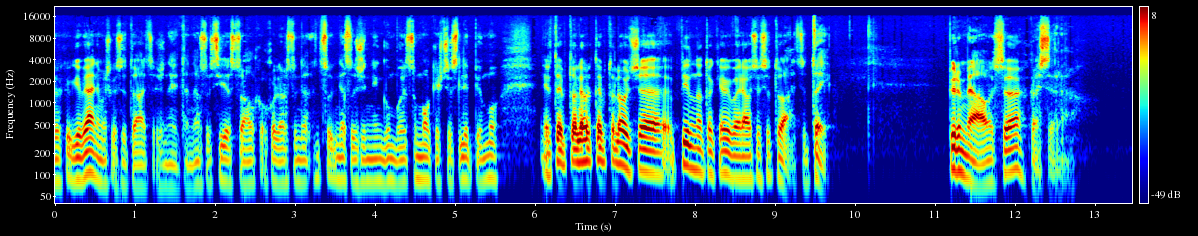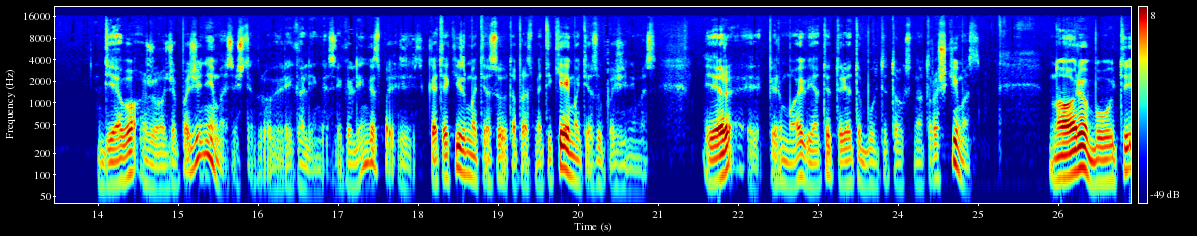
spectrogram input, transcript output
tokių gyvenimiškų situacijų, žinai, ten ar susijęs su alkoholiu, ar su, ne, su nesužiningumu, ar su mokesčių slėpimu ir taip toliau, ir taip toliau, čia pilna tokia įvairiausių situacijų. Tai pirmiausia, kas yra? Dievo žodžio pažinimas iš tikrųjų reikalingas. Reikalingas katekizmo tiesų, ta prasme, tikėjimo tiesų pažinimas. Ir pirmoji vietoje turėtų būti toks netroškimas Noriu būti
